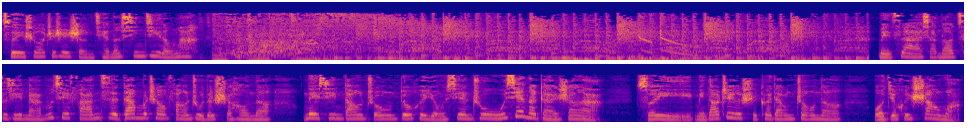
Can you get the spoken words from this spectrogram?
所以说这是省钱的新技能吗？每次啊想到自己买不起房子、当不成房主的时候呢，内心当中都会涌现出无限的感伤啊。所以每到这个时刻当中呢，我就会上网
